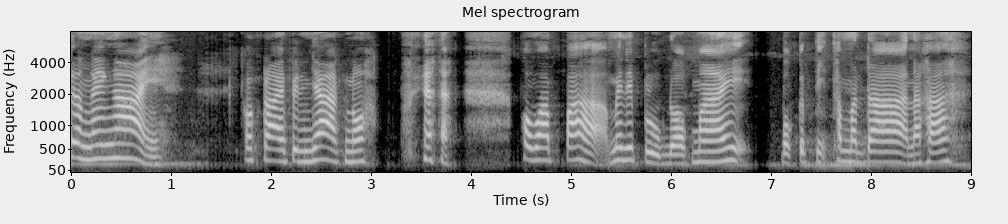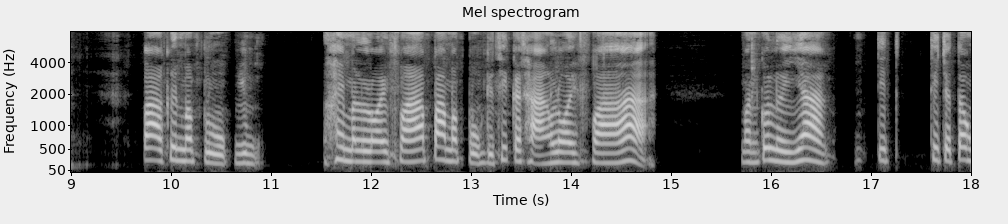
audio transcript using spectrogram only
รื่องง่ายๆ ก็กลายเป็นยากเนาะเพราะว่าป้าไม่ได้ปลูกดอกไม้ปกติธรรมดานะคะ ป้าขึ้นมาปลูกอยู่ให้มันลอยฟ้า ป้ามาปลูกอยู่ที่กระถางลอยฟ้า มันก็เลยยากที่ที่จะต้อง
